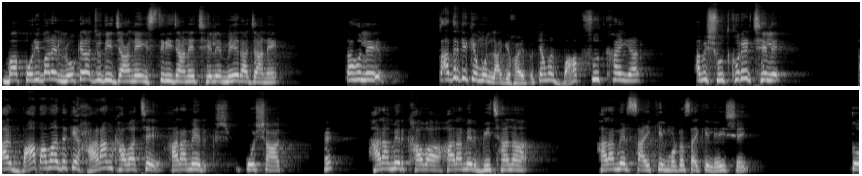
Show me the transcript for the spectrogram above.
বা পরিবারের লোকেরা যদি জানে, স্ত্রী জানে, ছেলে মেয়েরা জানে, তাহলে তাদেরকে কেমন লাগে হয়তো? কি আমার বাপ সুদ খায় আর আমি সুদখোরের ছেলে? আর বাপ আমাদেরকে হারাম খাওয়াচ্ছে, হারামের পোশাক হ্যাঁ? হারামের খাওয়া, হারামের বিছানা, হারামের সাইকেল মোটর সাইকেল এই সেই। তো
